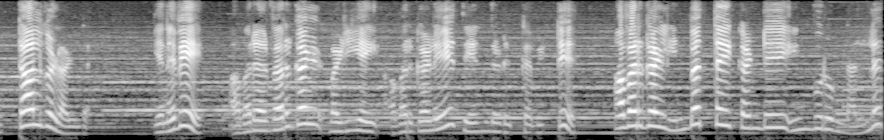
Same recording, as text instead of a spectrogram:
முட்டாள்கள் அல்ல. எனவே அவரவர்கள் வழியை அவர்களே தேர்ந்தெடுக்க விட்டு அவர்கள் இன்பத்தை கண்டு இன்புறும் நல்ல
